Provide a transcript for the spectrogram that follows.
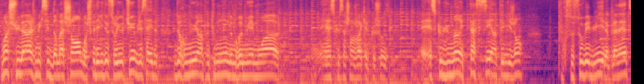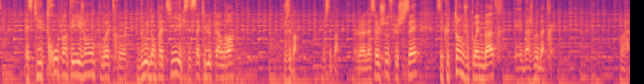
Moi je suis là, je m'excite dans ma chambre, je fais des vidéos sur YouTube, j'essaye de, remuer un peu tout le monde, de me remuer moi. Mais est-ce que ça changera quelque chose? Est-ce que l'humain est assez intelligent pour se sauver lui et la planète? Est-ce qu'il est trop intelligent pour être euh, doué d'empathie et que c'est ça qui le perdra? Je sais pas, je sais pas. La, la seule chose que je sais, c'est que tant que je pourrais me battre, eh ben, je me battrai. Voilà.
